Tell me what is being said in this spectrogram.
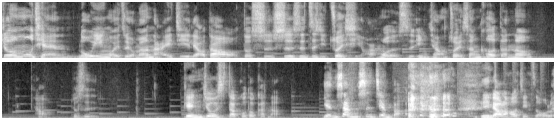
就目前录音为止，有没有哪一集聊到的时事是自己最喜欢或者是印象最深刻的呢？好，就是现状したことかな。炎上事件吧，已经聊了好几周了。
